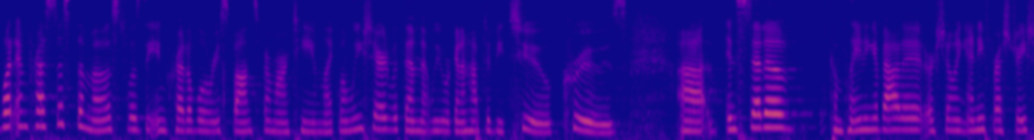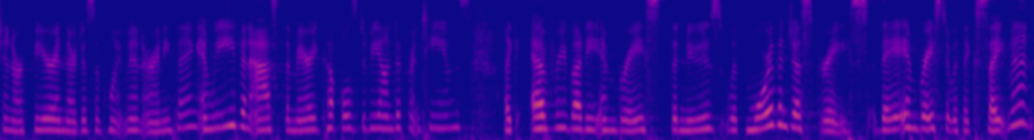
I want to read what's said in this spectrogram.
what impressed us the most was the incredible response from our team. Like when we shared with them that we were going to have to be two crews, uh, instead of complaining about it or showing any frustration or fear in their disappointment or anything. And we even asked the married couples to be on different teams. Like everybody embraced the news with more than just grace. They embraced it with excitement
